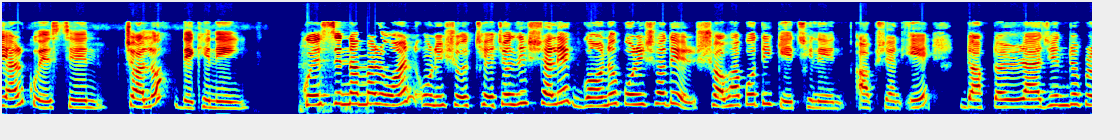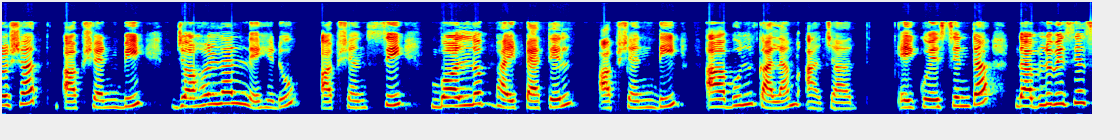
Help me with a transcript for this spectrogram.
ইয়ার কোয়েশ্চেন চলো দেখে নেই। কোয়েশ্চেন নাম্বার ওয়ান উনিশশো ছেচল্লিশ সালে গণপরিষদের সভাপতি কে ছিলেন? Option A doctor Rajendra Prasad option B Jawaharlal Nehru option C Vallabh Bhai Patel option D Abul Kalam Azad এই কোয়েশ্চেনটা ডাব্লিউবিসিএস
